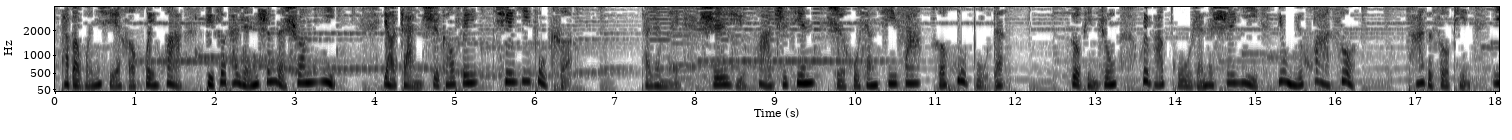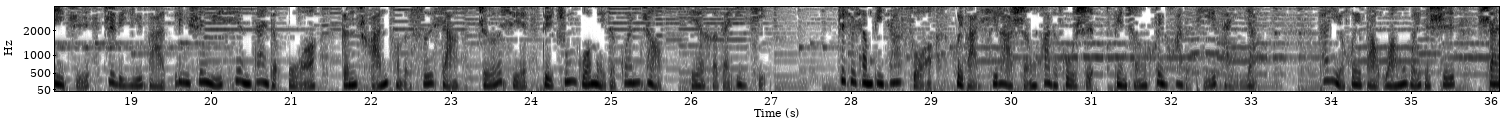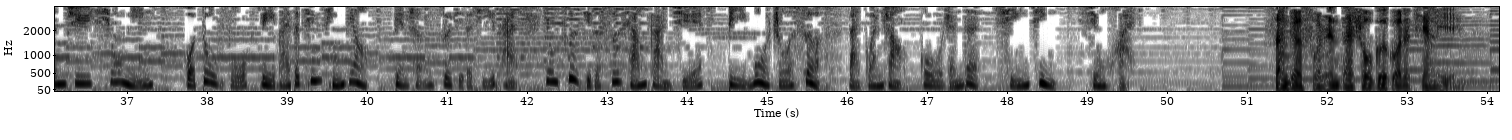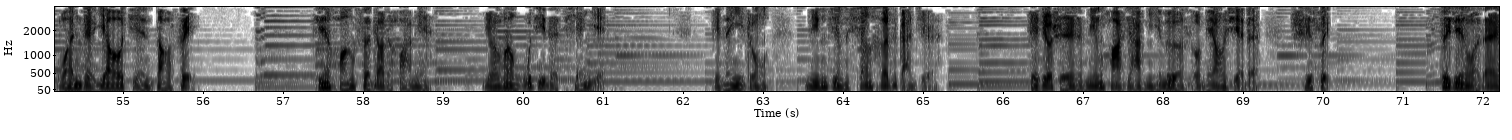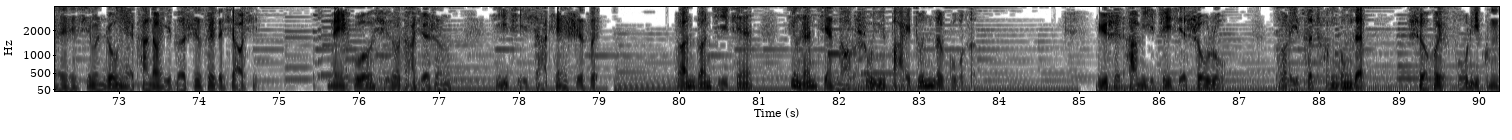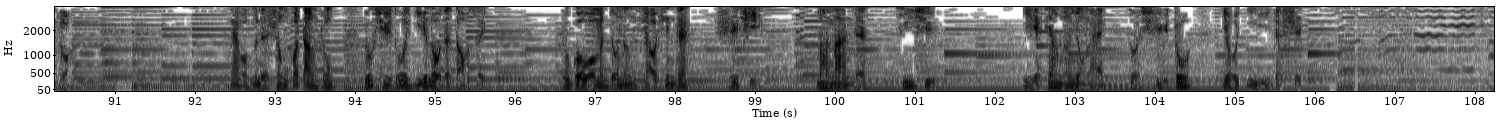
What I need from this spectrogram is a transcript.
他把文学和绘画比作他人生的双翼，要展翅高飞，缺一不可。他认为诗与画之间是互相激发和互补的，作品中会把古人的诗意用于画作。他的作品一直致力于把立身于现代的我跟传统的思想、哲学对中国美的关照结合在一起。这就像毕加索会把希腊神话的故事变成绘画的题材一样，他也会把王维的诗《山居秋暝》或杜甫、李白的《清亭调》变成自己的题材，用自己的思想感觉、笔墨着色。来关照古人的情境胸怀。三个妇人在收割过的田里弯着腰捡稻穗，金黄色调的画面，远望无际的田野，给人一种宁静祥和的感觉。这就是名画家米勒所描写的十岁。最近我在新闻中也看到一则十岁的消息。美国许多大学生集体下田十岁，短短几天竟然捡到了数以百吨的谷子。于是他们以这些收入做了一次成功的社会福利工作。在我们的生活当中，有许多遗漏的稻穗，如果我们都能小心的拾起，慢慢的积蓄，也将能用来做许多。有意义的事。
